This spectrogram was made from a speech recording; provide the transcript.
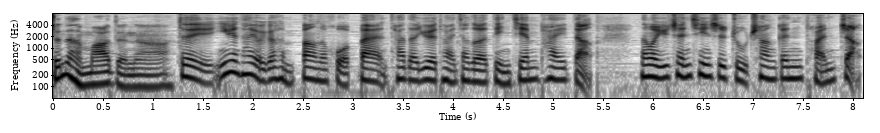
真的很 modern 啊。对，因为他有一个很棒的伙伴，他的乐团叫做顶尖拍档。那么庾澄庆是主唱跟团长，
